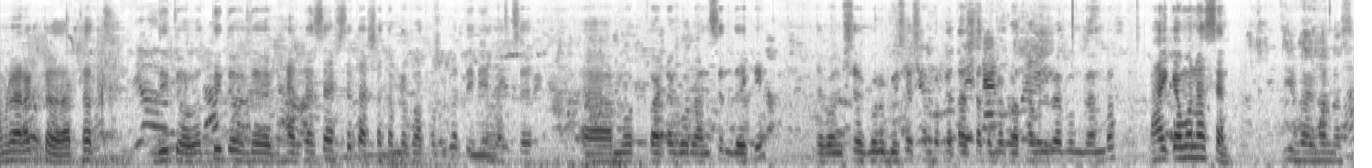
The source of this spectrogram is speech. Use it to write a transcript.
আমরা আর একটা অর্থাৎ দ্বিতীয় তৃতীয় যে ভাইয়ের কাছে আসছে তার সাথে আমরা কথা বলব। তিনি হচ্ছে মোট কয়টা গরু আনছেন দেখি। এবং সে গরু বিষয় সম্পর্কে তার সাথে আমরা কথা বলব এবং জানব। ভাই কেমন আছেন? ভাই ভালো আছে।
